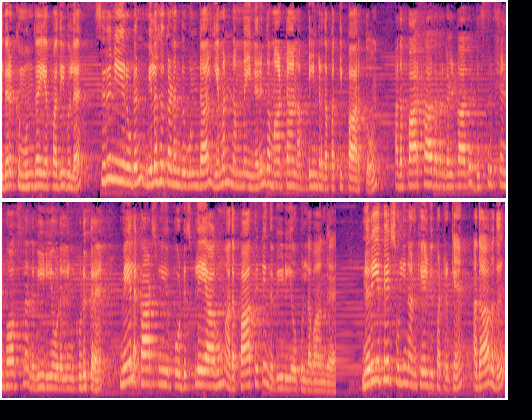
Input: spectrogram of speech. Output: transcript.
இதற்கு முந்தைய பதிவுல சிறுநீருடன் மிளகு கலந்து உண்டால் எமன் நம்மை நெருங்க மாட்டான் அப்படின்றத பத்தி பார்த்தோம். அதை பார்க்காதவர்களுக்காக டிஸ்கிரிப்ஷன் பாக்ஸ்ல அந்த வீடியோட லிங்க் கொடுக்கறேன். மேல கார்ட்ஸ்லையும் இப்போ டிஸ்பிளே ஆகும். அதை பார்த்துட்டு இந்த வீடியோக்குள்ள வாங்க. நிறைய பேர் சொல்லி நான் கேள்விப்பட்டிருக்கேன். அதாவது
